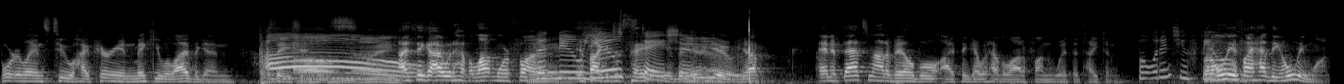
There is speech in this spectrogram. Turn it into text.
Borderlands 2 Hyperion Make You Alive Again stations. Oh. I think I would have a lot more fun The new if I could just pay the station. new you. Yep. And if that's not available, I think I would have a lot of fun with a Titan. but wouldn't you feel? But only if I had the only one.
